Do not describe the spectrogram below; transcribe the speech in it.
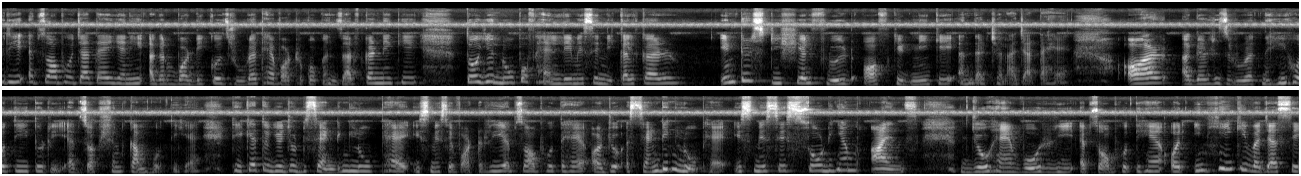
रीएब्जॉर्ब हो जाता है, यानी अगर बॉडी को ज़रूरत है वाटर को कंजर्व करने की तो ये लूप ऑफ़ हैंडले में से निकल कर इंटरस्टिशियल फ्लूड ऑफ़ किडनी के अंदर चला जाता है। और अगर ज़रूरत नहीं होती तो रीएब्जॉर्प्शन कम होती है। ठीक है तो ये जो डिसेंडिंग लूप है, इसमें से वाटर रीएब्जॉर्ब होते हैं और जो असेंडिंग लूप है, इसमें से सोडियम आयंस जो हैं वो रीएब्जॉर्ब होते हैं। और इन्हीं की वजह से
